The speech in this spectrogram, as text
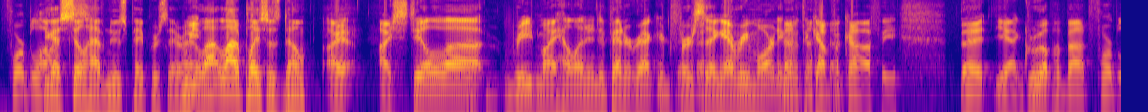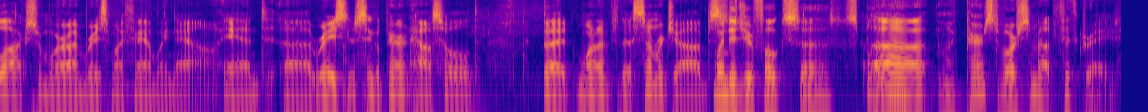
four blocks. You guys still have newspapers there, right? We, a, lot, a lot of places don't. I I still uh, read my Helena Independent Record first thing every morning with a cup of coffee. But yeah, grew up about four blocks from where I'm raising my family now, and uh, raised in a single parent household but one of the summer jobs. When did your folks uh, split? Uh, my parents divorced in about fifth grade.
